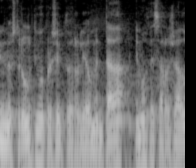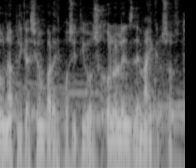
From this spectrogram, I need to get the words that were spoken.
nuestro último proyecto de realidad aumentada hemos desarrollado una aplicación para dispositivos HoloLens de Microsoft.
